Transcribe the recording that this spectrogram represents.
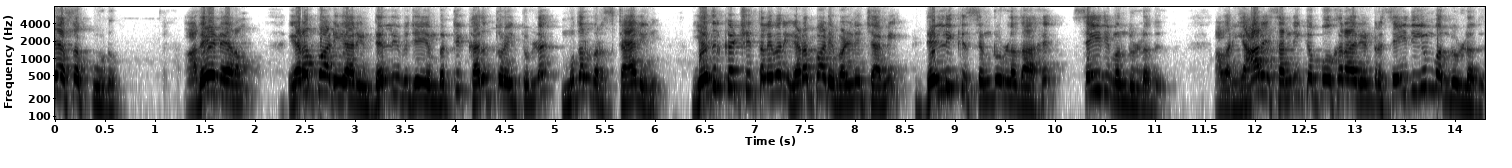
பேசக்கூடும். அதே நேரம் எடப்பாடியாரின் டெல்லி விஜயம் பற்றி கருத்துரைத்துள்ள முதல்வர் ஸ்டாலின் எதிர்க்கட்சி தலைவர் எடப்பாடி பழனிசாமி டெல்லிக்கு சென்றுள்ளதாக செய்தி வந்துள்ளது. அவர் யாரை சந்திக்க போகிறார் என்ற செய்தியும் வந்துள்ளது.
